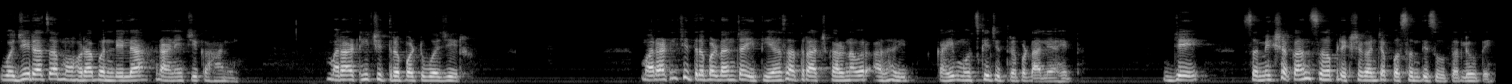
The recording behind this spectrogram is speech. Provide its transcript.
वजीराचा मोहरा बनलेल्या राणीची कहाणी. मराठी चित्रपट वजीर. मराठी चित्रपटांच्या इतिहासात राजकारणावर आधारित काही मोजके चित्रपट आले आहेत जे समीक्षकांसह प्रेक्षकांच्या पसंतीस उतरले होते.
